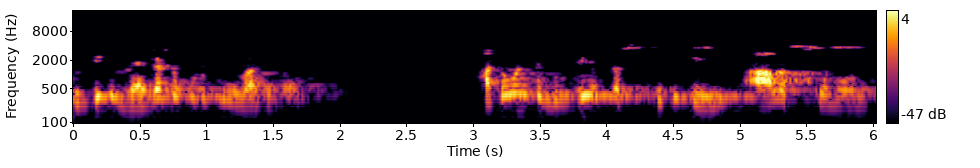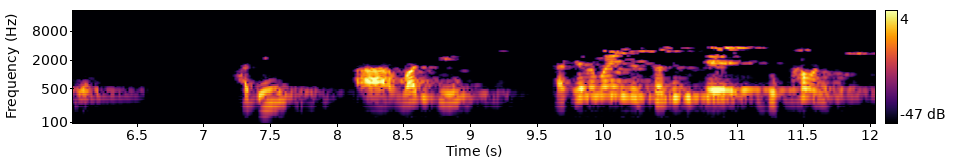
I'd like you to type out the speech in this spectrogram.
బుద్ధికి వెగటు పుడుతుంది వాటిపై అటువంటి బుద్ధి యొక్క స్థితికి ఆలస్యము అని పేరు. అది వాడికి కఠినమైనది చదివితే దుఃఖం అనిపిస్తుంది.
